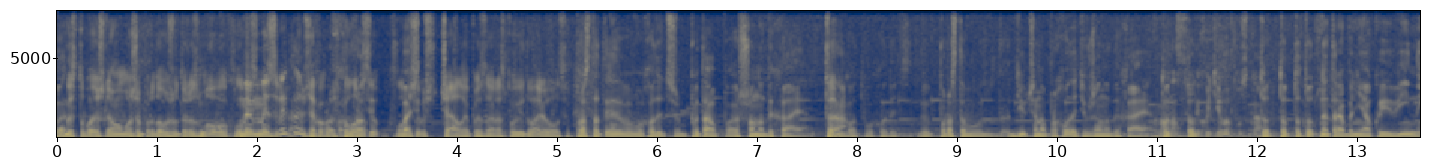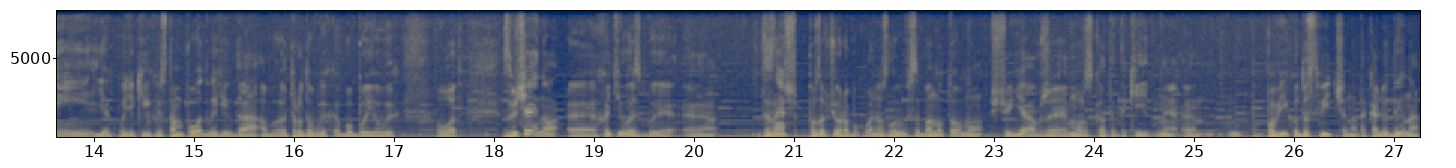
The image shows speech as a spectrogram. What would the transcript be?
ми з тобою шльомо можемо продовжувати розмову. Хлопці, Ми- ми звикли вже просто. Хлопці, Бач- щелепи зараз повідвалювалися. Просто ти виходить, питав, що надихає. Так. Так, от виходить. Просто дівчина проходить і вже надихає. Вона нас тут, не хотіла пускати. Тут- Тобто тут не треба ніякої війни, як якихось там подвигів, да, або трудових або бойових. От. Звичайно, е, хотілося би. Е, ти знаєш, позавчора буквально зловив себе на тому, що я вже можна сказати такий е, е, по віку досвідчена така людина.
